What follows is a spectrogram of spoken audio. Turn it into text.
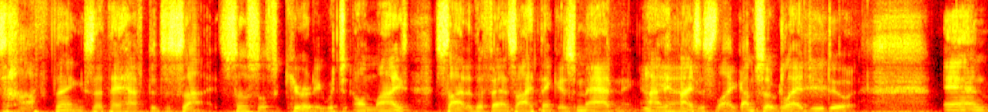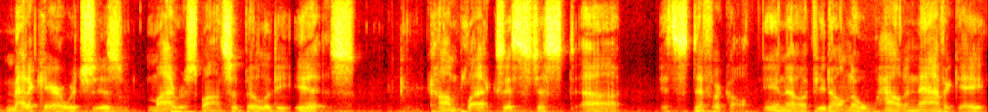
tough things that they have to decide. Social Security, which on my side of the fence, I think is maddening. Yeah. I, I just like, I'm so glad you do it. And Medicare, which is my responsibility, is complex. It's just uh, it's difficult. You know, if you don't know how to navigate,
